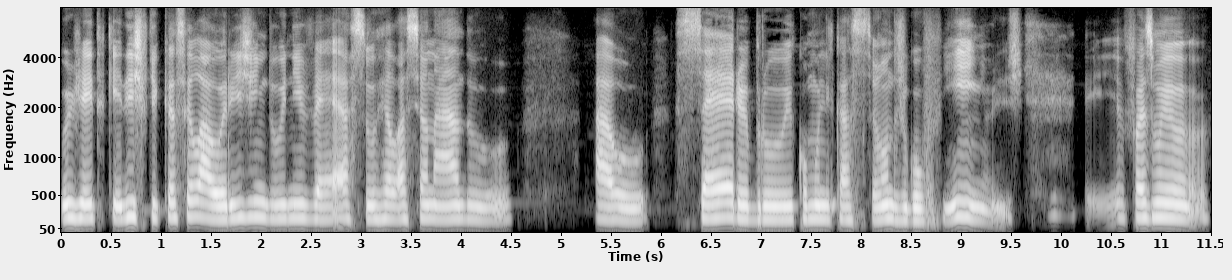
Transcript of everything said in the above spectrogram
o jeito que ele explica, sei lá, a origem do universo relacionado ao cérebro e comunicação dos golfinhos. Faz uma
